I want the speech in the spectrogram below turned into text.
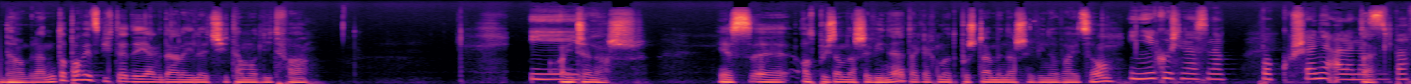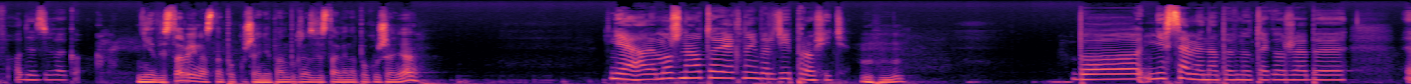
Dobra, no to powiedz mi wtedy, jak dalej leci ta modlitwa I Ojcze nasz. Jest e, odpuść nam nasze winy, tak jak my odpuszczamy naszym winowajcom. I nie kuś nas na pokuszenie, ale nas Tak. zbaw od złego. Amen. Nie wystawiaj nas na pokuszenie. Pan Bóg nas wystawia na pokuszenie? Nie, ale można o to jak najbardziej prosić. Mhm. Bo nie chcemy na pewno tego, żeby y,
